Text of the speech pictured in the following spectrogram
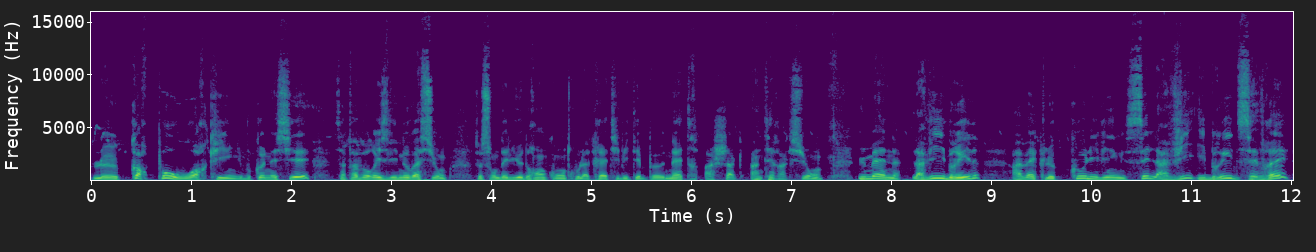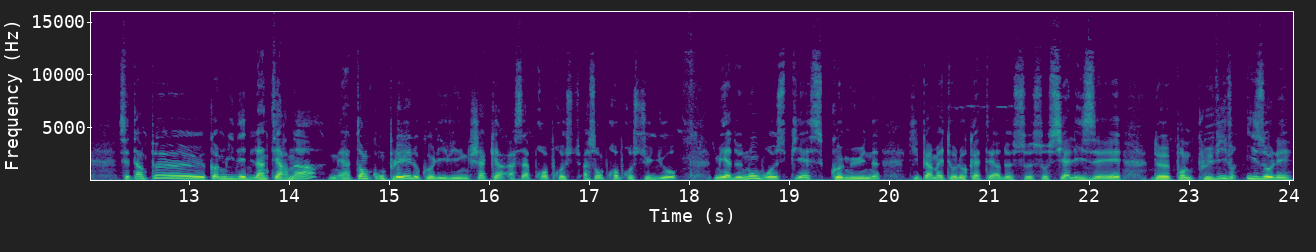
Le corpo working, vous connaissiez, ça favorise l'innovation. Ce sont des lieux de rencontre où la créativité peut naître à chaque interaction humaine. La vie hybride avec le co-living, c'est la vie hybride, c'est vrai. C'est un peu comme l'idée de l'internat, mais à temps complet le co-living. Chacun a a son propre studio, mais il y a de nombreuses pièces communes qui permettent aux locataires de se socialiser, de pour ne plus vivre isolé.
